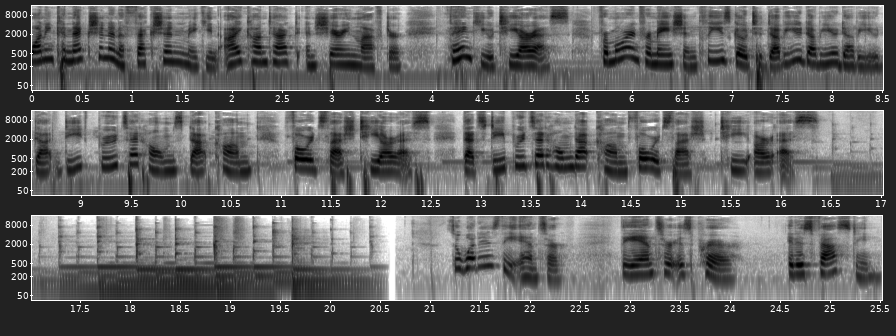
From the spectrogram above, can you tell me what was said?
wanting connection and affection, making eye contact, and sharing laughter. Thank you, TRS. For more information, please go to www.deeprootsathomes.com forward slash TRS. That's deeprootsathome.com forward slash TRS. So, what is the answer? The answer is prayer, it is fasting,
